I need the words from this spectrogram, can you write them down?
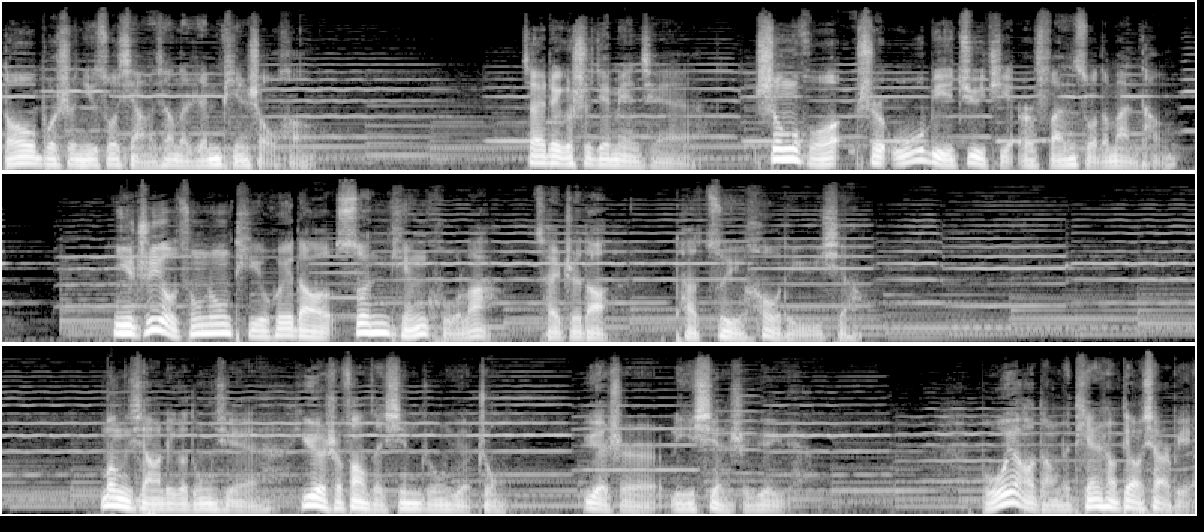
都不是你所想象的人品守恒。在这个世界面前。生活是无比具体而繁琐的蔓藤，你只有从中体会到酸甜苦辣，才知道它最后的余香。梦想这个东西，越是放在心中越重，越是离现实越远。不要等着天上掉馅饼，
